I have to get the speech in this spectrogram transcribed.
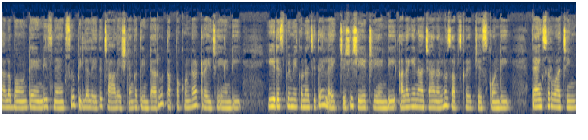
చాలా బాగుంటాయండి స్నాక్స్. పిల్లలు అయితే చాలా ఇష్టంగా తింటారు. తప్పకుండా ట్రై చేయండి. ఈ రెసిపీ మీకు నచ్చితే లైక్ చేసి షేర్ చేయండి. అలాగే నా ఛానల్ను సబ్స్క్రైబ్ చేసుకోండి. Thanks for watching.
